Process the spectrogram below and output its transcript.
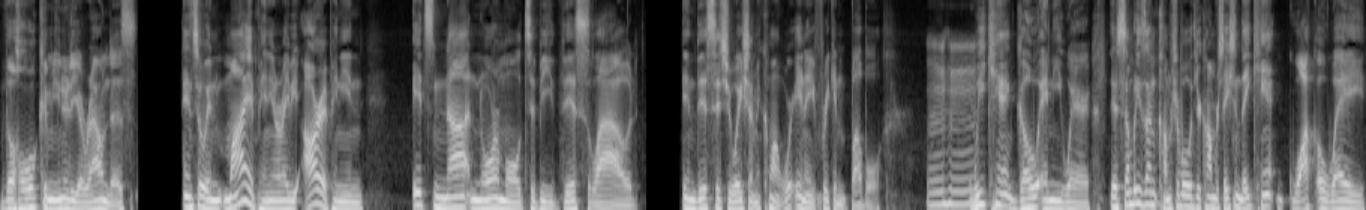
the whole community around us. And so in my opinion or maybe our opinion, it's not normal to be this loud in this situation. I mean, come on, we're in a freaking bubble. Mm-hmm. We can't go anywhere. If somebody's uncomfortable with your conversation, they can't walk away.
